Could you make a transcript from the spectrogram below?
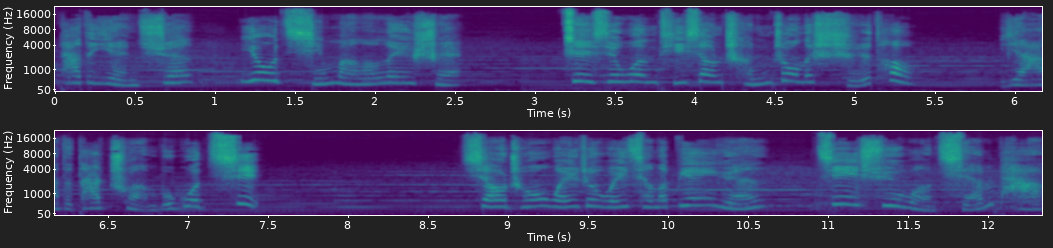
他的眼圈又噙满了泪水。这些问题像沉重的石头，压得他喘不过气。小虫围着围墙的边缘继续往前爬。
